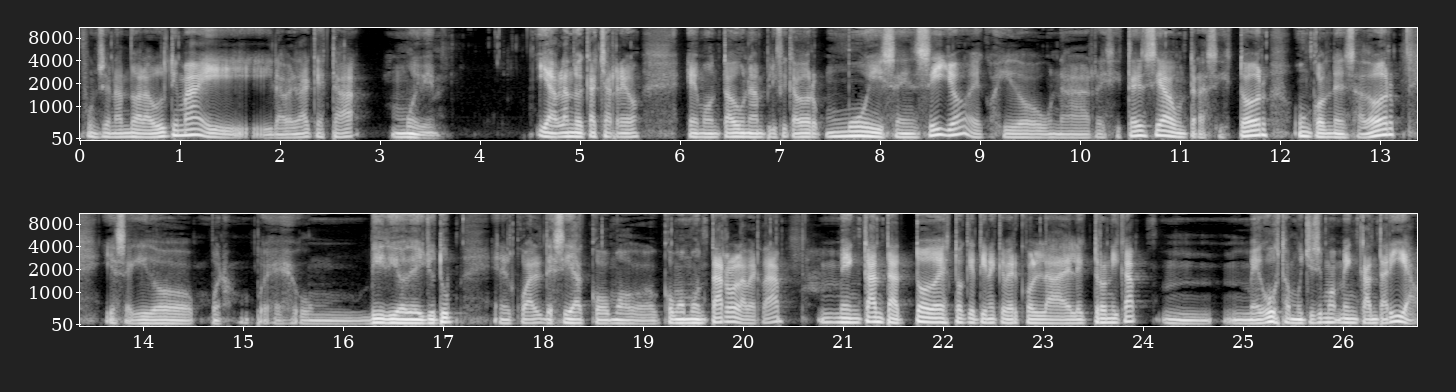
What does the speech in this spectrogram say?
funcionando a la última y, la verdad que está muy bien. Y hablando de cacharreo, he montado un amplificador muy sencillo. He cogido una resistencia, un transistor, un condensador y he seguido, bueno, pues un vídeo de YouTube en el cual decía cómo, cómo montarlo. La verdad, me encanta todo esto que tiene que ver con la electrónica. Mm, me gusta muchísimo. Me encantaría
